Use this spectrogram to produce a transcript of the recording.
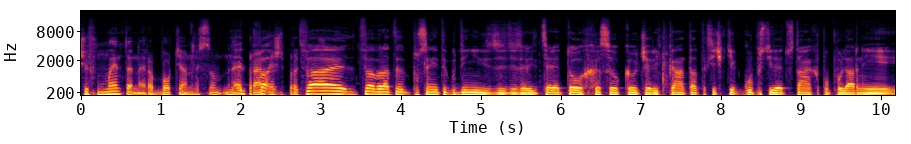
че в момента не работя, не съм не Е, правя това, нещо практично. това, е, това, брат, е последните години за- заради целият този хъсъл кълчер и така нататък, всички тия глупости, дето станаха популярни,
